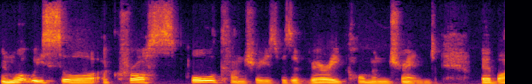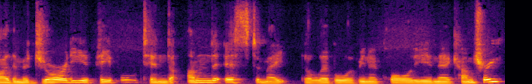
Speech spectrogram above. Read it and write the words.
And what we saw across all countries was a very common trend, whereby the majority of people tend to underestimate the level of inequality in their country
